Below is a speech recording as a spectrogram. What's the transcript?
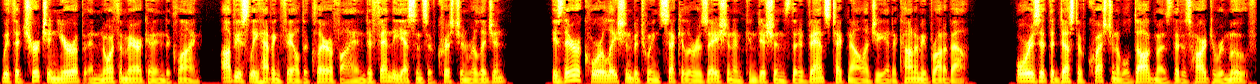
with the Church in Europe and North America in decline, obviously having failed to clarify and defend the essence of Christian religion? Is there a correlation between secularization and conditions that advanced technology and economy brought about? Or is it the dust of questionable dogmas that is hard to remove,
